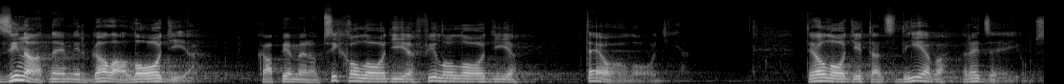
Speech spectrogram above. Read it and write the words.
zinātnēm ir galā loģija, kā piemēram psiholoģija, filoloģija, teoloģija. Teoloģija ir tāds dieva redzējums,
